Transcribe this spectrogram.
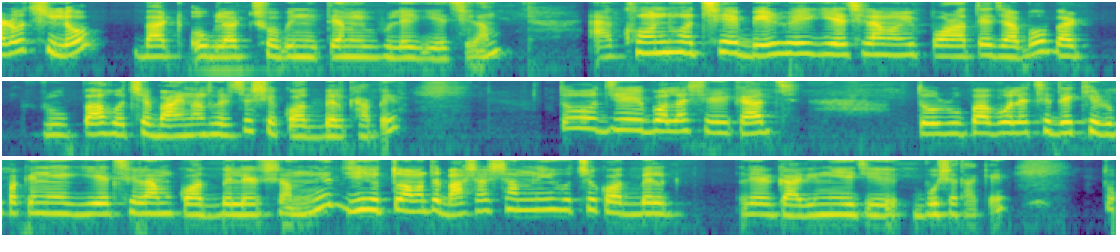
আরও ছিল, বাট ওগুলার ছবি নিতে আমি ভুলে গিয়েছিলাম। এখন হচ্ছে বের হয়ে গিয়েছিলাম, আমি পড়াতে যাব, বাট রূপা হচ্ছে বায়না ধরেছে, সে কদবেল খাবে। তো যে বলা সেই কাজ। তো রূপা বলেছে, দেখে রূপাকে নিয়ে গিয়েছিলাম কদবেলের সামনে। যেহেতু আমাদের বাসার সামনেই হচ্ছে কদবেলের গাড়ি নিয়ে যে বসে থাকে। তো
